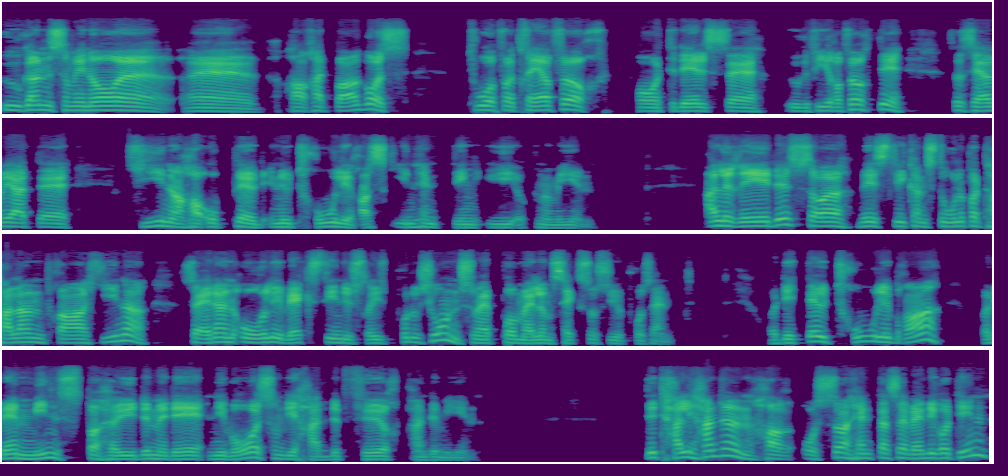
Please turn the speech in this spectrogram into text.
ukene som vi nå har hatt bak oss, 42-43 og til dels uke 44, så ser vi at Kina har opplevd en utrolig rask innhenting i økonomien. Allerede, så hvis vi kan stole på tallene fra Kina, så er det en årlig vekst i industriproduksjonen som er på mellom 6 og 7% Og Dette er utrolig bra, og det er minst på høyde med det nivået som de hadde før pandemien. Detaljhandelen har også henta seg veldig godt inn.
